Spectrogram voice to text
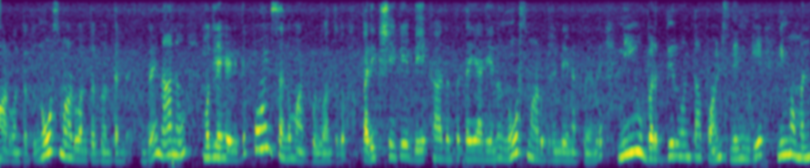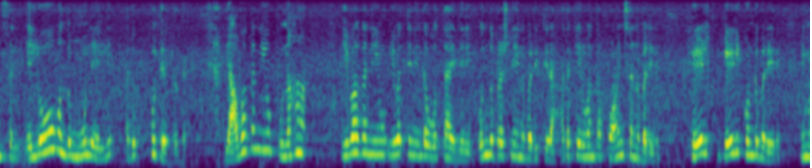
ಮಾಡುವಂಥದ್ದು ನೋಟ್ಸ್ ಮಾಡುವಂಥದ್ದು ಅಂತ ಅಂದರೆ ನಾನು ಮೊದಲೇ ಹೇಳಿದ್ದೆ ಪಾಯಿಂಟ್ಸನ್ನು ಮಾಡಿಕೊಳ್ಳುವಂಥದ್ದು. ಪರೀಕ್ಷೆಗೆ ಬೇಕಾದಂಥ ತಯಾರಿಯನ್ನು ನೋಟ್ಸ್ ಮಾಡೋದ್ರಿಂದ ಏನಾಗ್ತದೆ ಅಂದರೆ ನೀವು ಬರೆದಿರುವಂಥ ಪಾಯಿಂಟ್ಸ್ ನಿಮಗೆ ನಿಮ್ಮ ಮನಸ್ಸಲ್ಲಿ ಎಲ್ಲೋ ಒಂದು ಮೂಲೆಯಲ್ಲಿ ಅದು ಕೂತಿರ್ತದೆ. ಯಾವಾಗ ನೀವು ಪುನಃ, ಇವಾಗ ನೀವು ಇವತ್ತಿನಿಂದ ಓದ್ತಾ ಇದ್ದೀರಿ, ಒಂದು ಪ್ರಶ್ನೆಯನ್ನು ಬರೀತೀರಾ, ಅದಕ್ಕೆ ಇರುವಂಥ ಪಾಯಿಂಟ್ಸನ್ನು ಬರೀರಿ, ಹೇಳಿ, ಹೇಳಿಕೊಂಡು ಬರೀರಿ. ನಿಮ್ಮ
